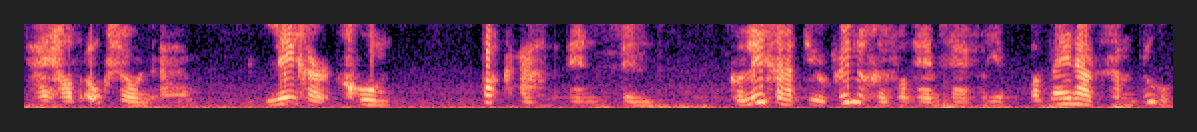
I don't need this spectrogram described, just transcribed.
hij had ook zo'n uh, legergroen pak aan. En een collega natuurkundige van hem zei van, ja, wat ben je nou te gaan doen?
